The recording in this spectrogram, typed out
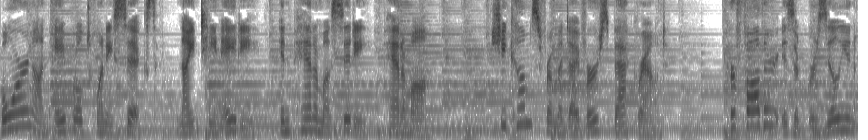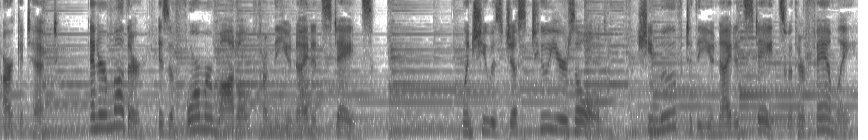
Born on April 26, 1980, in Panama City, Panama, she comes from a diverse background. Her father is a Brazilian architect, and her mother is a former model from the United States. When she was just two years old, she moved to the United States with her family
